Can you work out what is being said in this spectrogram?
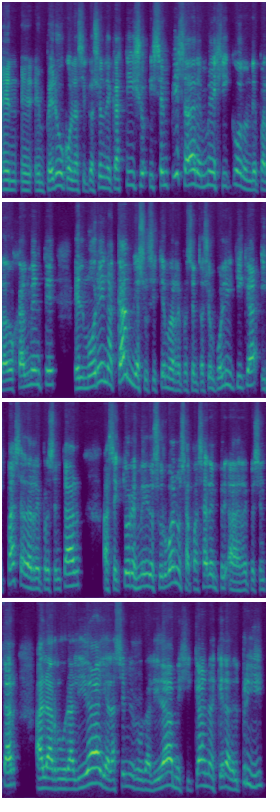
en, Perú con la situación de Castillo, y se empieza a dar en México, donde paradojalmente el Morena cambia su sistema de representación política y pasa de representar a sectores medios urbanos a pasar a representar a la ruralidad y a la semi-ruralidad mexicana que era del PRI.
